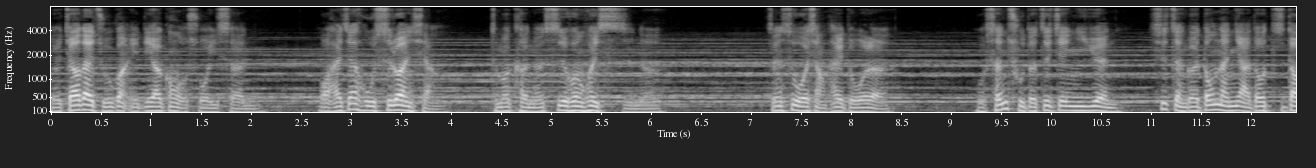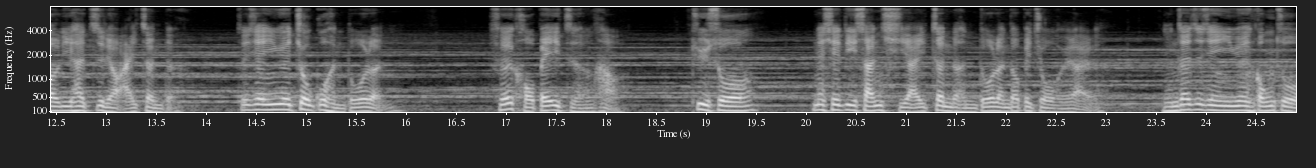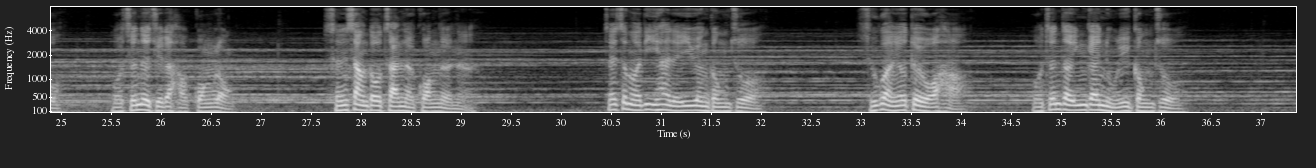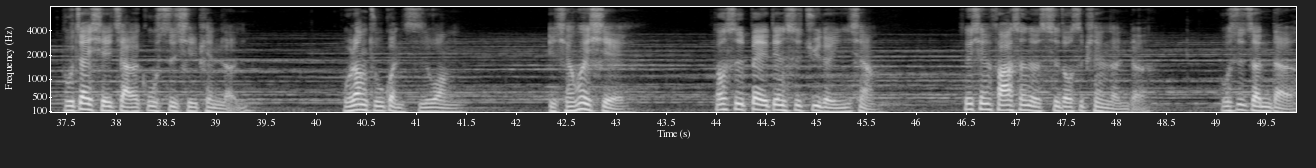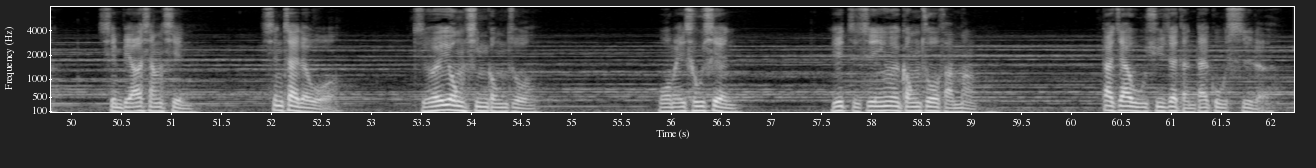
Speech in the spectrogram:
有交代主管一定要跟我说一声，我还在胡思乱想，怎么可能试混会死呢？真是我想太多了。我身处的这间医院是整个东南亚都知道厉害治疗癌症的，这间医院救过很多人，所以口碑一直很好。据说那些第三期癌症的很多人都被救回来了。能在这间医院工作，我真的觉得好光荣，身上都沾了光了呢。在这么厉害的医院工作，主管又对我好，我真的应该努力工作，不再写假的故事欺骗人，不让主管失望。以前会写，都是被电视剧的影响，这些发生的事都是骗人的，不是真的，请不要相信。现在的我，只会用心工作。我没出现，也只是因为工作繁忙。大家无需再等待故事了。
